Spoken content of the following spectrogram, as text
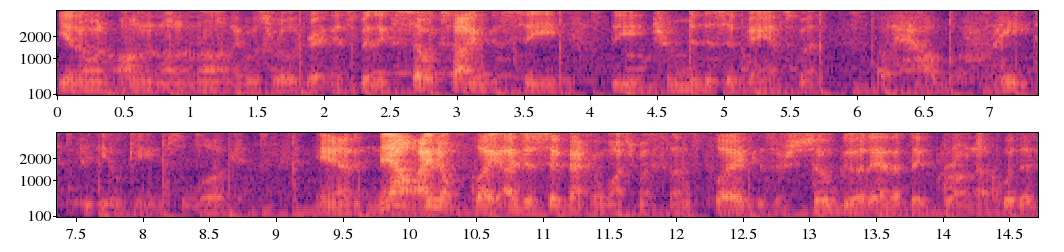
you know, and on and on and on. It was really great, and it's been so exciting to see the tremendous advancement of how great video games look. And now I don't play, I just sit back and watch my sons play because they're so good at it, they've grown up with it.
